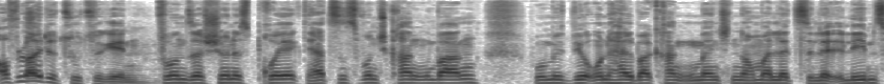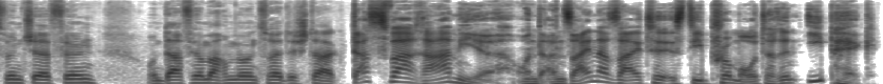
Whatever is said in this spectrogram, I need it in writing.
auf Leute zuzugehen. Für unser schönes Projekt Herzenswunsch Krankenwagen, womit wir unheilbar kranken Menschen nochmal letzte Le Lebenswünsche erfüllen. Und dafür machen wir uns heute stark. Das war Ramir und an seiner Seite ist die Promoterin IPEC.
